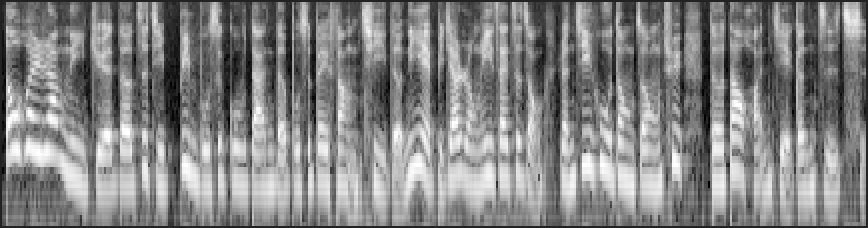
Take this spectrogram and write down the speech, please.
都会让你觉得自己并不是孤单的，不是被放弃的，你也比较容易在这种人际互动中去得到缓解跟支持。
